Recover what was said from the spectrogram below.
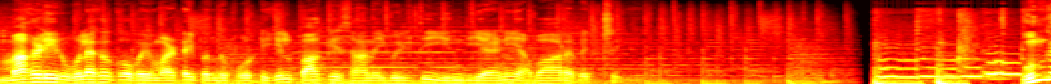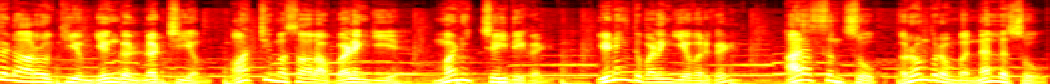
மகளிர் உலகக்கோப்பை மட்டைப்பந்து போட்டியில் பாகிஸ்தானை வீழ்த்தி இந்திய அணி அபார வெற்றி. உங்கள் ஆரோக்கியம் எங்கள் லட்சியம் ஆட்சி மசாலா வழங்கிய மணிச் செய்திகள். இணைந்து வழங்கியவர்கள் அரசன் சோப் ரொம்ப ரொம்ப நல்ல சோப்.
